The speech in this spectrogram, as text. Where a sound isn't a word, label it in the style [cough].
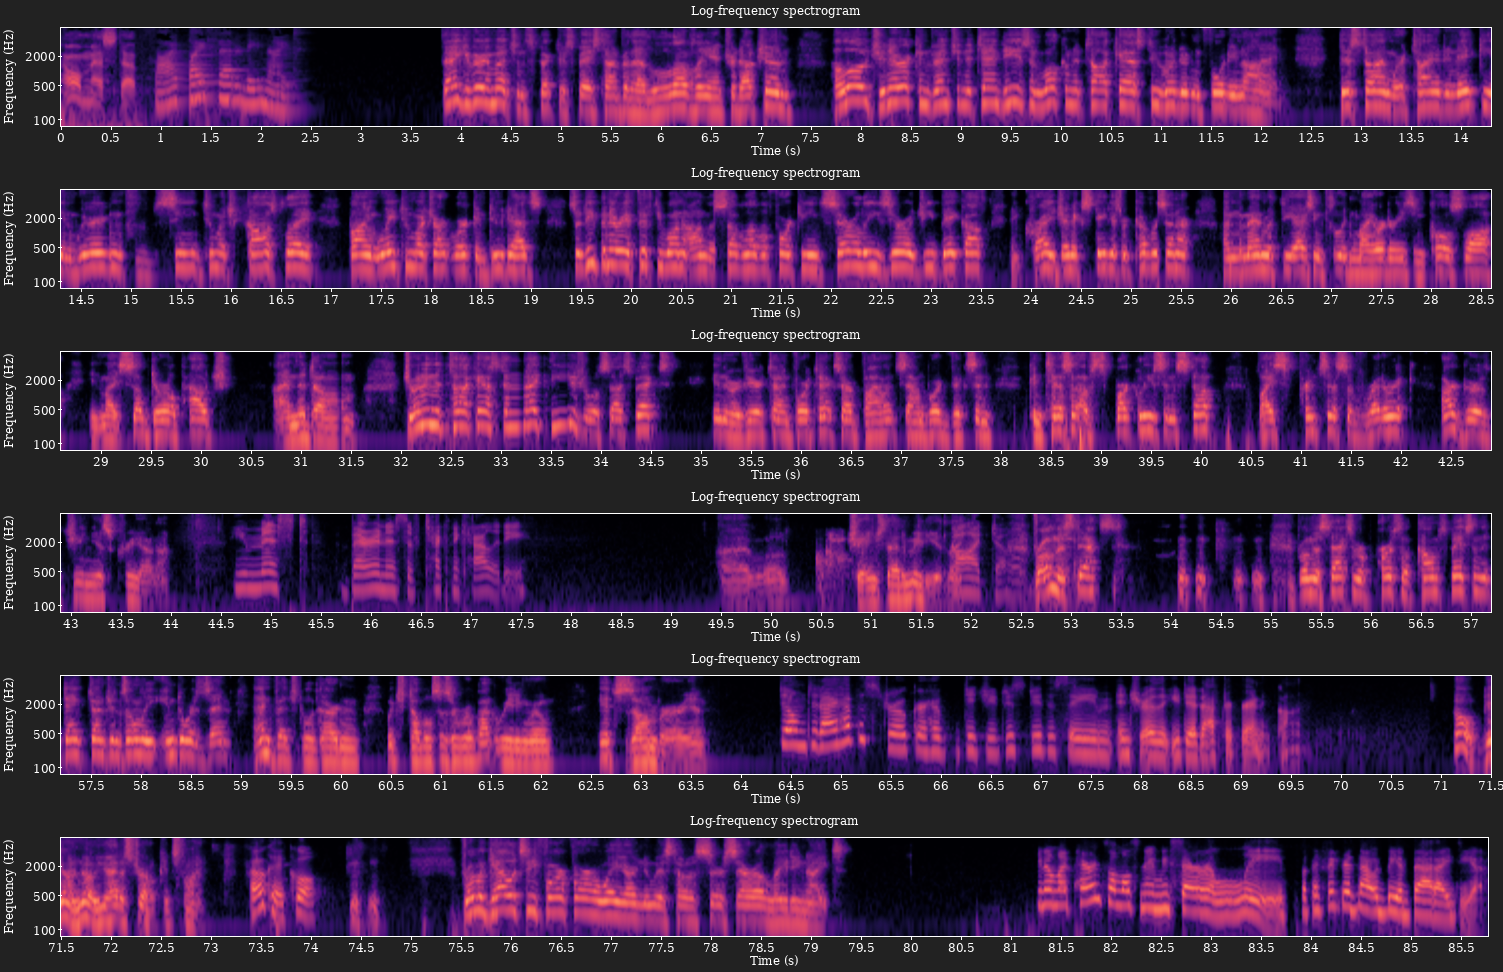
all messed up. Sci-Fi Saturday Night. Thank you very much, Inspector Spacetime, for that lovely introduction. Hello, generic convention attendees, and welcome to Talkcast 249. This time we're tired and achy and wearying from seeing too much cosplay, buying way too much artwork and doodads. So deep in Area 51 on the sub-level 14 Sarah Lee Zero G Bake Off and Cryogenic Status Recovery Center, I'm the man with de-icing fluid in my arteries and coleslaw in my subdural pouch. I'm the Dome. Joining the Talkcast tonight, the usual suspects. In the Revere Time Vortex, our violent soundboard vixen, Contessa of Sparklies and Stuff, Vice Princess of Rhetoric, our girl genius, Kriana. You missed Baroness of Technicality. I will change that immediately. God, Dome. From the stacks. [laughs] From the stacks of her personal calm space in the dank dungeon's only indoor zen and vegetable garden, which doubles as a robot reading room, it's Zombrarian. Dome, did I have a stroke or have, did you just do the same intro that you did after Granite Con? Oh, yeah, no, you had a stroke. It's fine. Okay, cool. [laughs] From a galaxy far, far away, our newest host, Sir Sarah Lady Knight. You know, my parents almost named me Sarah Lee, but they figured that would be a bad idea.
